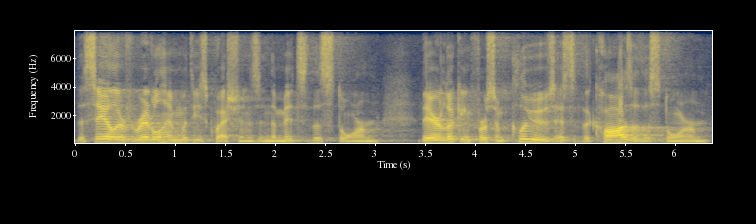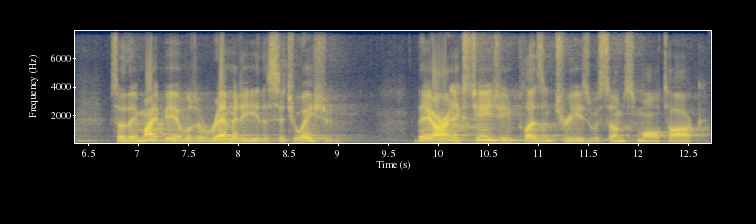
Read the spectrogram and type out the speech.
The sailors riddle him with these questions in the midst of the storm. They are looking for some clues as to the cause of the storm so they might be able to remedy the situation. They aren't exchanging pleasantries with some small talk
